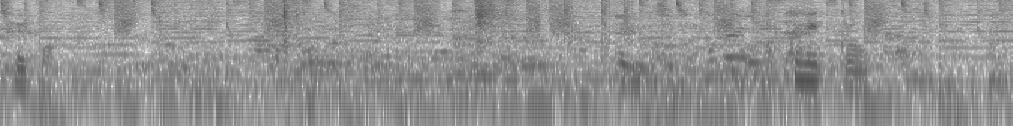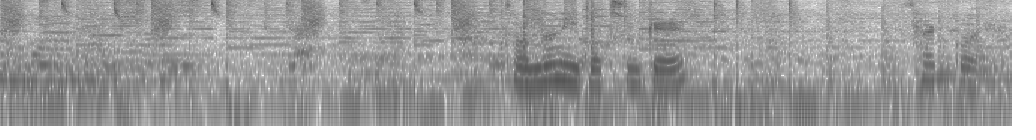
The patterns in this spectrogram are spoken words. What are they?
대박. 그니까. 저는 이거 두 개 살 거예요.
